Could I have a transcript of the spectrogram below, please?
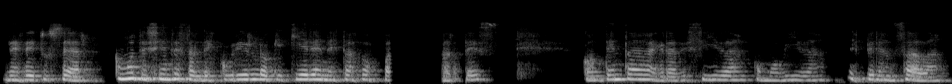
Desde tu ser, ¿cómo te sientes al descubrir lo que quieren estas dos partes? Contenta, agradecida, conmovida, esperanzada.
